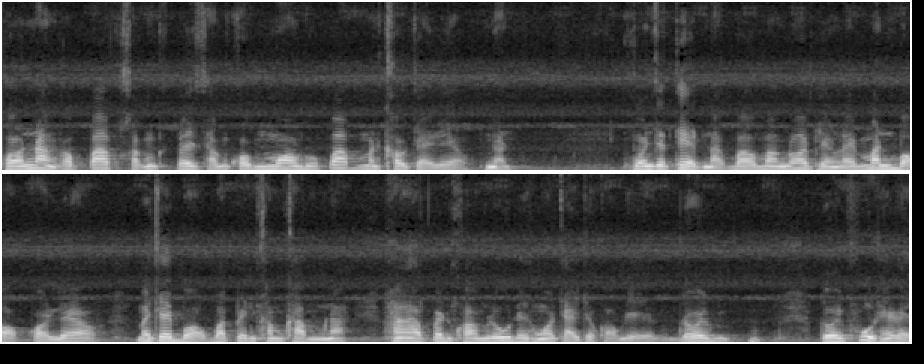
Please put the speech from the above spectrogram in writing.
พอนั่งเขาปั๊บสังในสังคมมองดูปั๊บมันเข้าใจแล้วนั่น ควรจะเทศน์หนักเบามากน้อยเพียงไรมันบอกก่อนแล้ว ไม่ใช่บอกมาเป็นคำๆนะหากเป็นความรู้ในหัวใจเจ้าของเอง โดยโดยพูดให้ใคร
